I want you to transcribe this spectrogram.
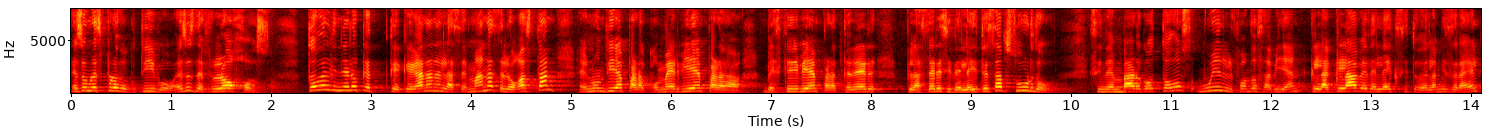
Eso no es productivo, eso es de flojos. Todo el dinero que, ganan en la semana se lo gastan en un día para comer bien, para vestir bien, para tener placeres y deleites. Es absurdo. Sin embargo, todos muy en el fondo sabían que la clave del éxito de la Israel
